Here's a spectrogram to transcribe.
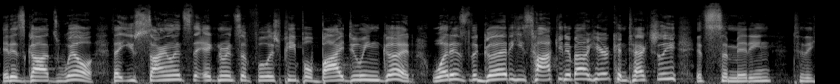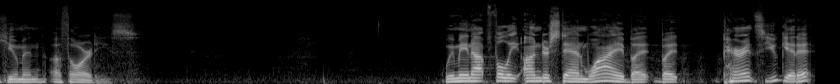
It is God's will that you silence the ignorance of foolish people by doing good. What is the good he's talking about here contextually? It's submitting to the human authorities. We may not fully understand why, but, but parents, you get it.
